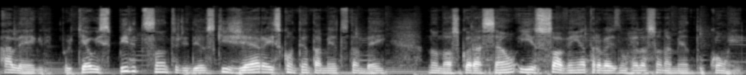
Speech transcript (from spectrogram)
alegre, porque é o Espírito Santo de Deus que gera esse contentamento também no nosso coração e isso só vem através de um relacionamento com Ele.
